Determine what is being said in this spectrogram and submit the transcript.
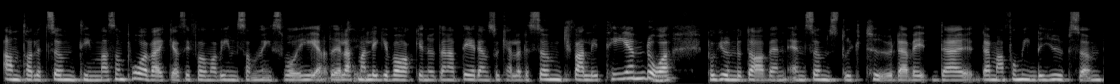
antalet sömntimmar som påverkas i form av insomningssvårigheter eller att man ligger vaken utan att det är den så kallade sömnkvaliteten då mm. på grund av en, en sömnstruktur där, vi, där, där man får mindre djupsömn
